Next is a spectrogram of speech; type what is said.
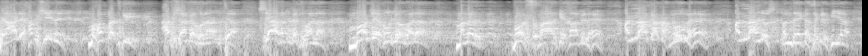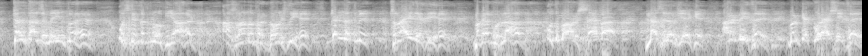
بلال حبشی نے محبت کی، حبشہ کا غلام تھا، سیاہ رنگت والا، موٹے ہونجوں والا، مگر وہ شمار کے قابل ہے۔ اللہ کا محبوب ہے، اللہ نے اس بندے کا ذکر کیا، چلتا زمین پر ہے، اس کے قدموں کی آہٹ آسمانوں پر گونجتی ہے، جنت میں سنائی دیتی ہے۔ مگر ابو لہب اتبا اور شہبہ نہ صرف یہ کہ عربی تھے، بلکہ قریشی تھے۔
